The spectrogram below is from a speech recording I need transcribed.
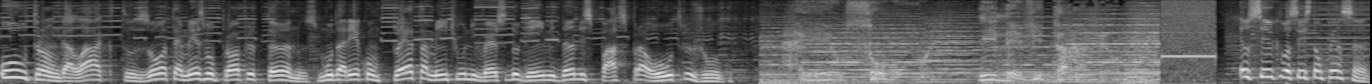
Ultron, Galactus ou até mesmo o próprio Thanos mudaria completamente o universo do game, dando espaço para outro jogo. Eu sou inevitável. Eu sei o que vocês estão pensando.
